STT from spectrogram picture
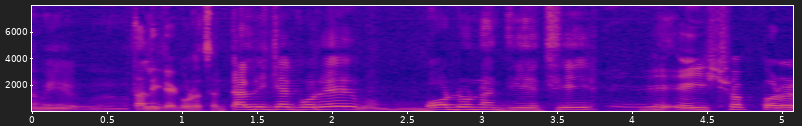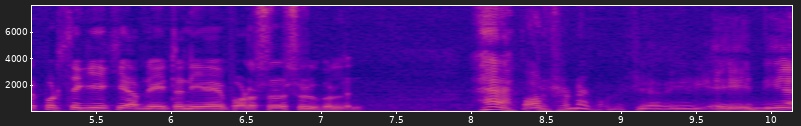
আমি তালিকা করেছেন। তালিকা করে বর্ণনা দিয়েছি। এই সব করার করতে গিয়ে কি আপনি এটা নিয়ে পড়াশোনা শুরু করলেন? হ্যাঁ পড়াশোনা করেছি আমি। এই নিয়ে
